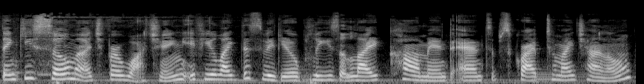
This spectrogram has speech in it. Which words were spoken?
Thank you so much for watching. If you like this video, please like, comment, and subscribe to my channel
